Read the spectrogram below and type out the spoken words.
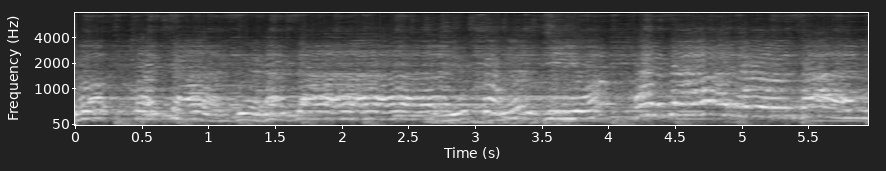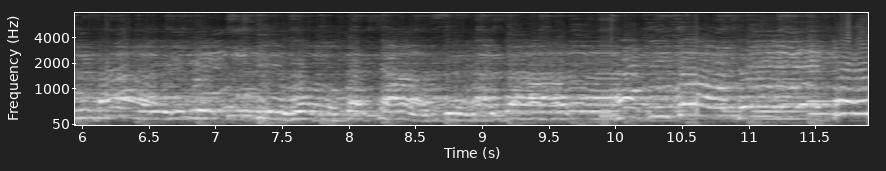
जीव पचास हजार जीव हजारों साल साल जीव पचास हजार अभी बाबे करो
